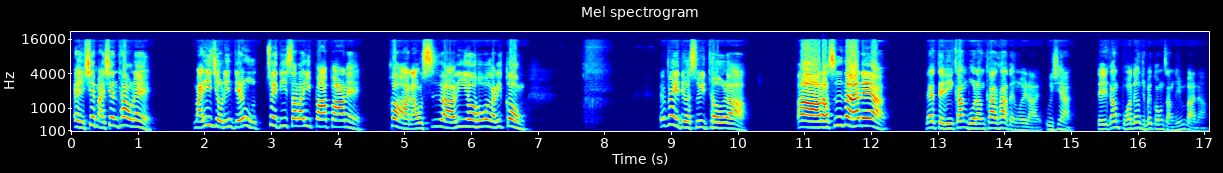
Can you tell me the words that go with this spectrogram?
哎，现买现套呢？买一九零点五，最低杀到一八八呢？哈，老师啊，你好，我跟你讲，买就随套啦。啊，老师那安尼啊？那第二天无人卡卡电话来，为啥？第二天盘中就要讲涨停板啊？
